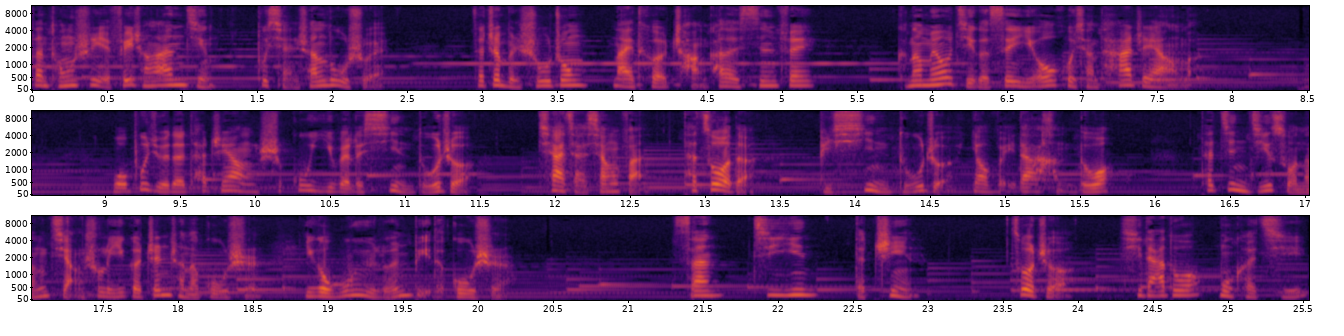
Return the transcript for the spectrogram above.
但同时也非常安静，不显山露水。在这本书中，奈特敞开了心扉，可能没有几个 CEO 会像他这样了。我不觉得他这样是故意为了吸引读者，恰恰相反，他做的比吸引读者要伟大很多。他尽己所能讲述了一个真诚的故事，一个无与伦比的故事。三基因的 Gene，作者悉达多·穆克奇。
